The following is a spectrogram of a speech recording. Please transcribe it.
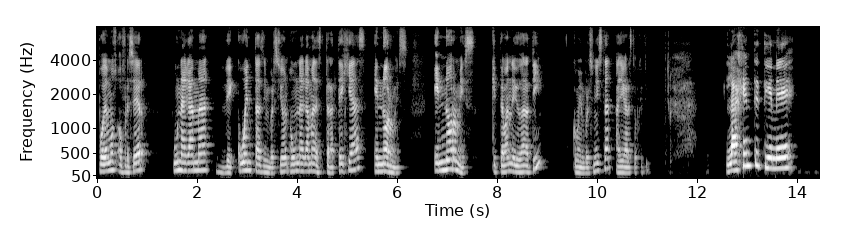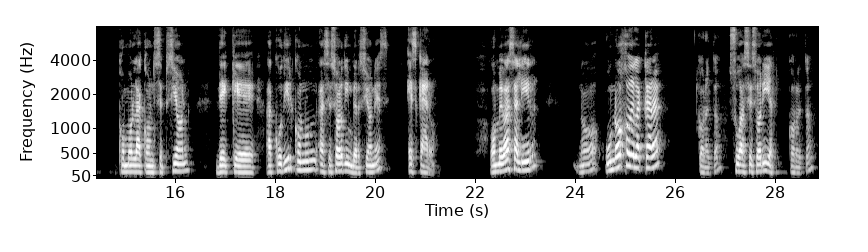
podemos ofrecer una gama de cuentas de inversión o una gama de estrategias enormes, enormes, que te van a ayudar a ti, como inversionista, a llegar a este objetivo. La gente tiene como la concepción de que acudir con un asesor de inversiones es caro. O me va a salir, ¿no? Un ojo de la cara. Correcto. Su asesoría. Correcto.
